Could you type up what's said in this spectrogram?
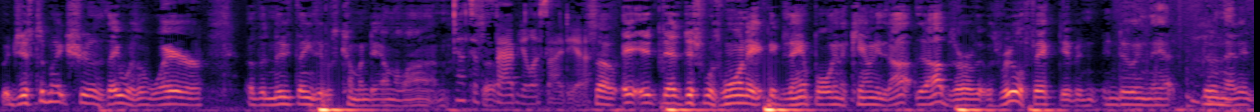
but just to make sure that they was aware of the new things that was coming down the line. That's a So- fabulous idea. so it, it that just was one example in a county that I that I observed that was real effective in, in doing that doing that in,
